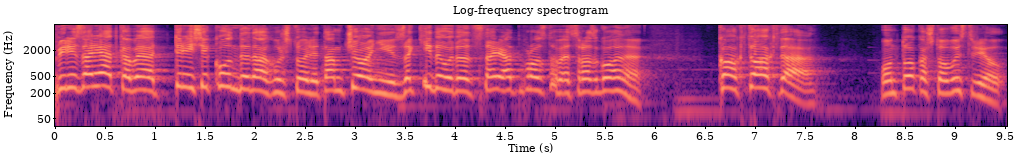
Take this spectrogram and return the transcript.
Перезарядка, блядь, 3 секунды нахуй, что ли? Там что они, закидывают этот снаряд просто, блядь, с разгона? Как так-то? Он только что выстрелил.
